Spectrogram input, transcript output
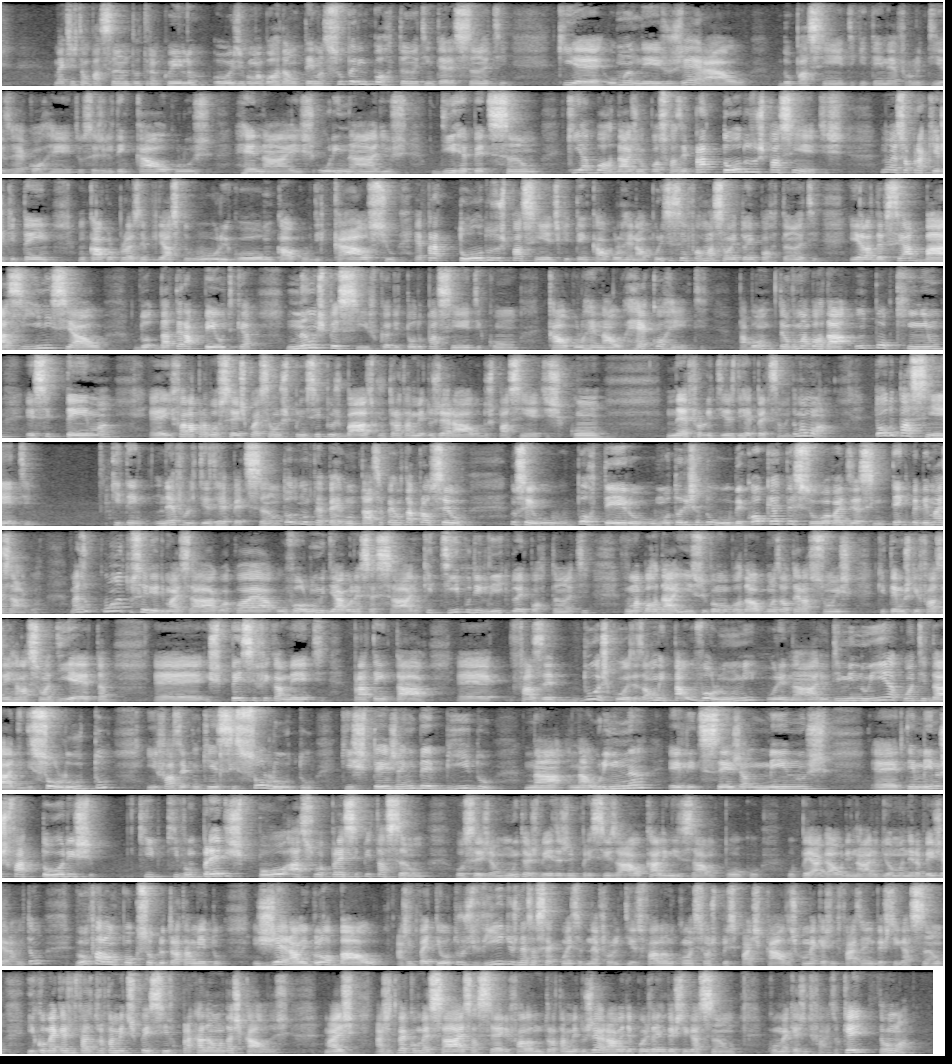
Como é que vocês estão passando? Tudo tranquilo? Hoje vamos abordar um tema super importante e interessante, que é o manejo geral do paciente que tem nefrolitíase recorrente, ou seja, ele tem cálculos renais, urinários de repetição. Que abordagem eu posso fazer para todos os pacientes? Não é só para aquele que tem um cálculo, por exemplo, de ácido úrico ou um cálculo de cálcio, é para todos os pacientes que têm cálculo renal. Por isso essa informação é tão importante e ela deve ser a base inicial do, da terapêutica não específica de todo paciente com cálculo renal recorrente. Tá bom? Então vamos abordar um pouquinho esse tema é, e falar para vocês quais são os princípios básicos do tratamento geral dos pacientes com nefrolitíase de repetição. Então vamos lá. Todo paciente que tem nefrolitíase de repetição, todo mundo vai perguntar, se perguntar para o seu, não sei, o porteiro, o motorista do Uber, qualquer pessoa vai dizer assim, tem que beber mais água. Mas o quanto seria de mais água? Qual é o volume de água necessário? Que tipo de líquido é importante? Vamos abordar isso e vamos abordar algumas alterações que temos que fazer em relação à dieta, é, especificamente para tentar é, fazer duas coisas: aumentar o volume urinário, diminuir a quantidade de soluto e fazer com que esse soluto que esteja embebido na, na urina ele seja menos, é, tenha menos fatores que, que vão predispor à sua precipitação. Ou seja, muitas vezes a gente precisa alcalinizar um pouco o pH urinário de uma maneira bem geral. Então, vamos falar um pouco sobre o tratamento geral e global. A gente vai ter outros vídeos nessa sequência de nefrolitíase falando quais são as principais causas, como é que a gente faz a investigação e como é que a gente faz o tratamento específico para cada uma das causas. Mas a gente vai começar essa série falando do tratamento geral e depois da investigação, como é que a gente faz, ok? Então vamos lá.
